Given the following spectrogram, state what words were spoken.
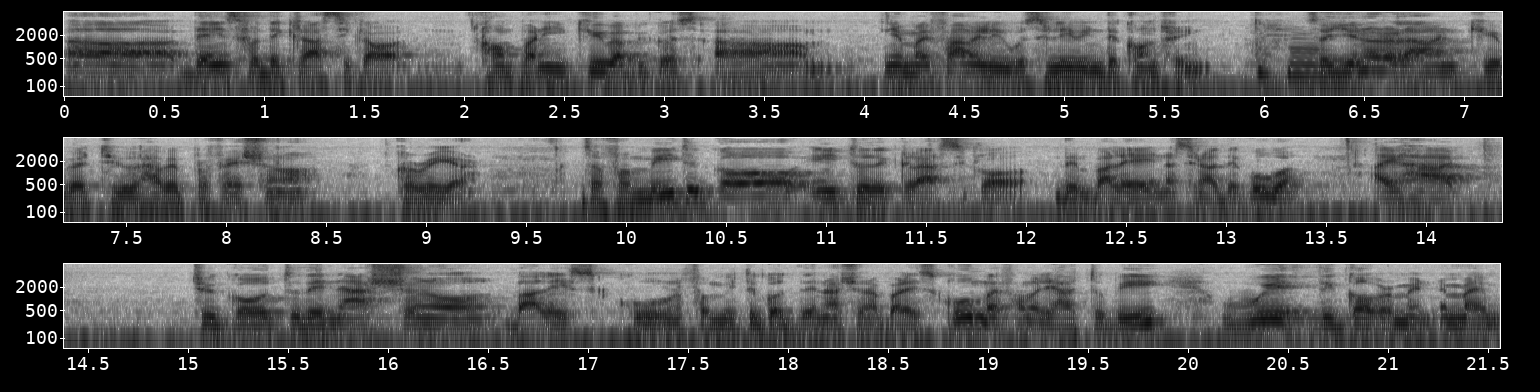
uh, dance for the classical company in Cuba because um, you know, my family was leaving the country, so you're not allowed in Cuba to have a professional career. So for me to go into the classical, the Ballet Nacional de Cuba, I had to go to the National Ballet School. And for me to go to the National Ballet School, my family had to be with the government, and my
